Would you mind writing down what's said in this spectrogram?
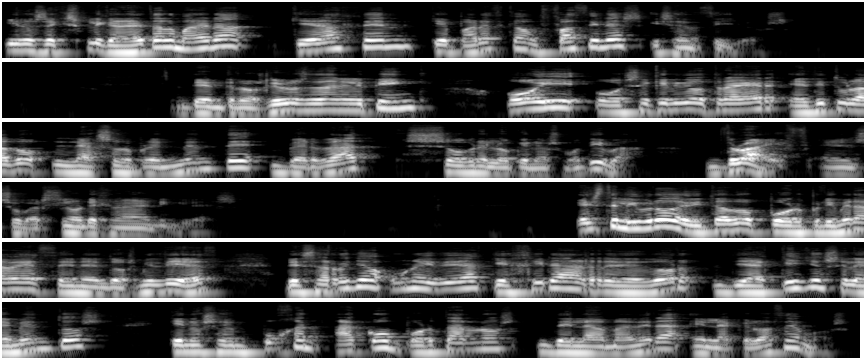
y los explica de tal manera que hacen que parezcan fáciles y sencillos. De entre los libros de Daniel Pink, hoy os he querido traer el titulado La sorprendente verdad sobre lo que nos motiva, Drive en su versión original en inglés. Este libro, editado por primera vez en el 2010, desarrolla una idea que gira alrededor de aquellos elementos que nos empujan a comportarnos de la manera en la que lo hacemos.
